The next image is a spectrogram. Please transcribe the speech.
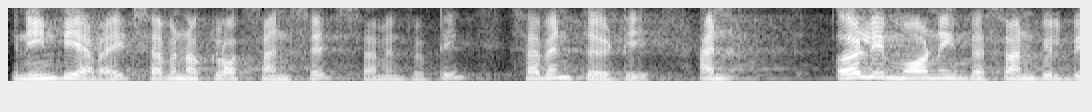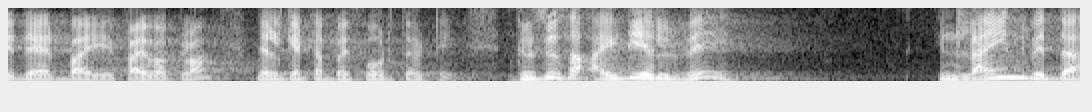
In India, right? 7 o'clock sunset, 7.15, 7.30. And early morning, the sun will be there by 5 o'clock. They'll get up by 4.30. This is the ideal way. In line with the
